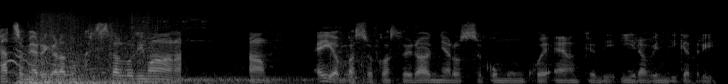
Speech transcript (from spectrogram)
Cazzo mi ha regalato un cristallo di mana. Ah, E io abbasso il costo di Ragnaros comunque e anche di Ira Vendicatrice.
